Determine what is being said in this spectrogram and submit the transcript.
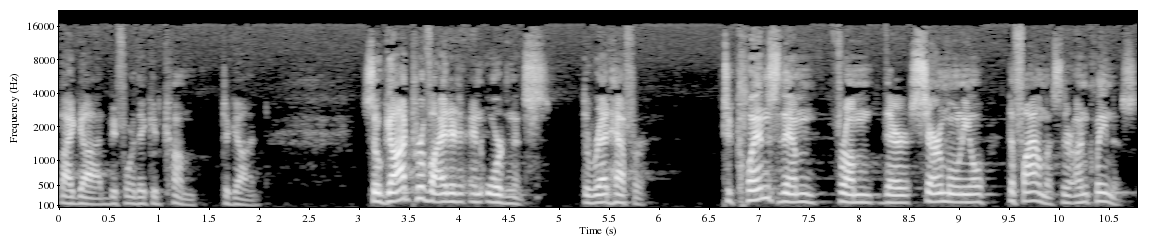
by God before they could come to God. So God provided an ordinance, the red heifer, to cleanse them from their ceremonial defilements, their uncleanness.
